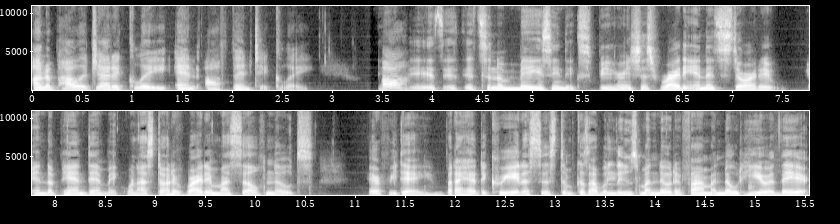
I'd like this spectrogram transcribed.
unapologetically, and authentically. Oh. Ah. it's it- it's an amazing experience just writing and it started in the pandemic when i started mm-hmm. writing myself notes every day but i had to create a system because i would lose my note and find my note here or there.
